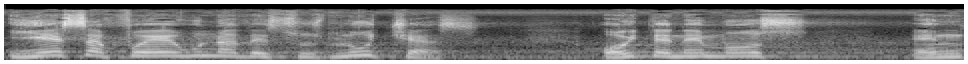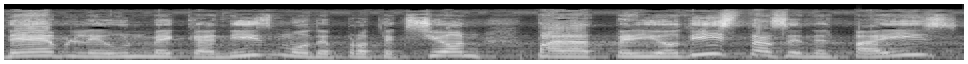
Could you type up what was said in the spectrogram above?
Y esa fue una de sus luchas. Hoy tenemos endeble un mecanismo de protección para periodistas en el país,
